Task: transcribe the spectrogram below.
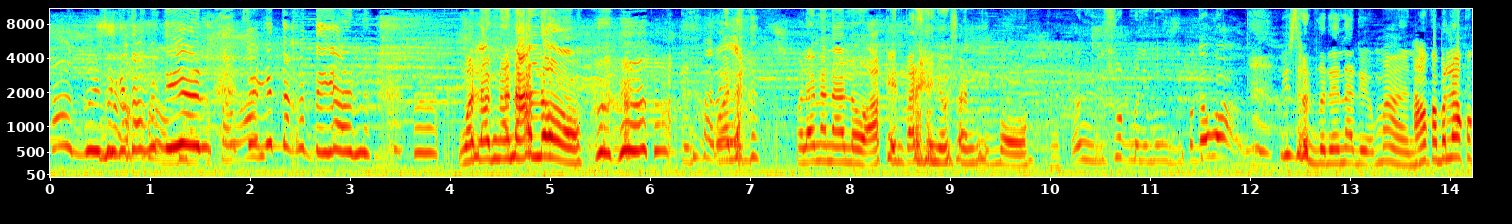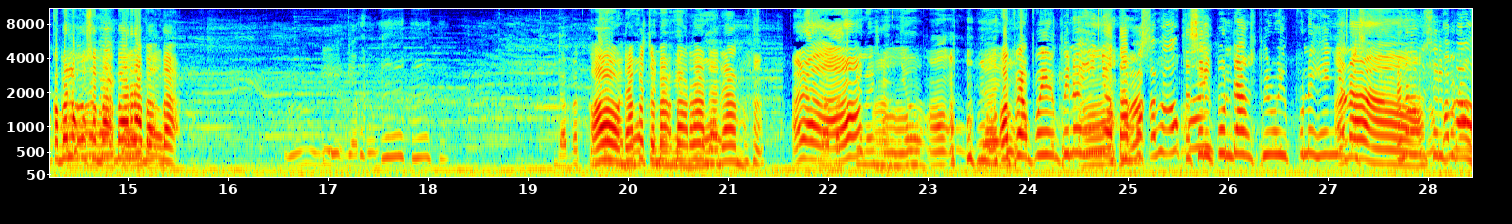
Agoy, sakit ako diyan. Sakit ako diyan. Walang nanalo. Wala, walang nanalo. Akin pa rin yung isang libo. Ang lisod man imong gipagawa. Lisod ba na di man? Ako kabalo ko, kabalo ko sa bara baba. Dapat ko Oh, dapat sa bara dadam. Ano? Dapat Pinoy henyo. Oh, pero pinuhin nyo tapos sa cellphone daw, pero pinuhin nyo. Ano? Ano ang cellphone daw?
